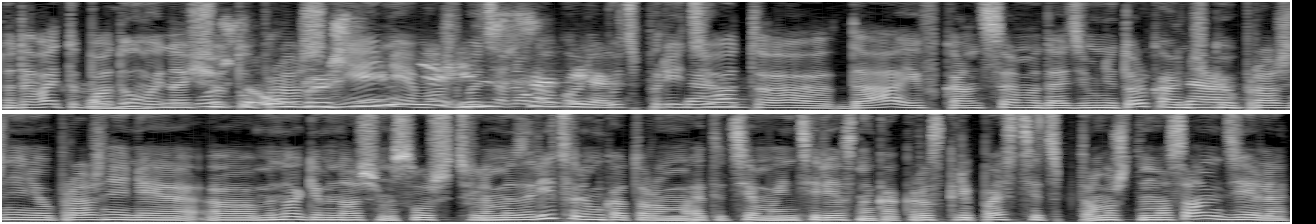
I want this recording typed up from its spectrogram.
Ну давай ты подумай ну, насчет может, упражнения. Может быть, оно какое-нибудь придет, да. Э, да, и в конце мы дадим не только Анечке да. упражнения, упражнения э, многим нашим слушателям и зрителям, которым эта тема интересна, как раскрепоститься, потому что на самом деле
